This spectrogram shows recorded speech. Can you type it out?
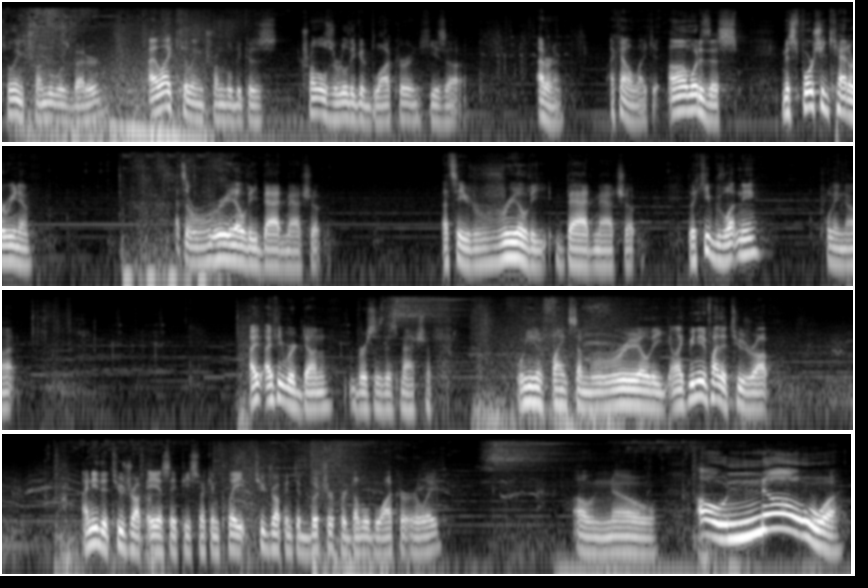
Killing Trundle was better. I like killing Trundle because Trundle's a really good blocker and he's a... Uh, I don't know. I kind of like it. Um, what is this? Miss Fortune Katarina. That's a really bad matchup. That's a really bad matchup. Do I keep Gluttony? Probably not. I, I think we're done versus this matchup. We need to find some really... Like, we need to find the 2-drop. I need the 2-drop ASAP so I can play 2-drop into Butcher for double blocker early. Oh, no. Oh, no!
